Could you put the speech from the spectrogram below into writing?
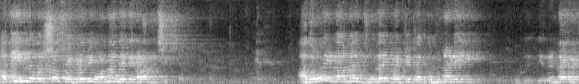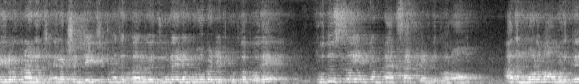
அது இந்த வருஷம் பிப்ரவரி ஒன்னாம் தேதி நடந்துச்சு. அதோடு இல்லாம ஜூலை பட்ஜெட் அதுக்கு முன்னாடி ரெண்டாயிரத்தி இருபத்தி நாலு எலெக்ஷன் ஜெயிச்சுட்டு வந்து பிறகு ஜூலைல முழு பட்ஜெட் கொடுத்த போதே புதுசா இன்கம் டாக்ஸ் ஆக்ட் எடுத்துட்டு வரோம். அதன் மூலமா உங்களுக்கு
